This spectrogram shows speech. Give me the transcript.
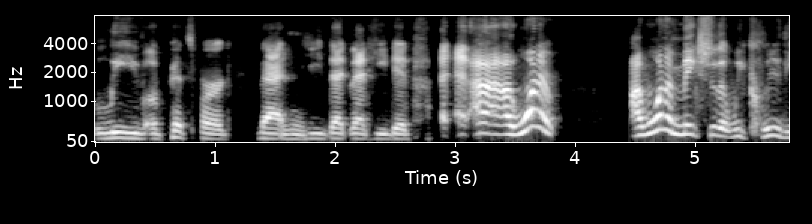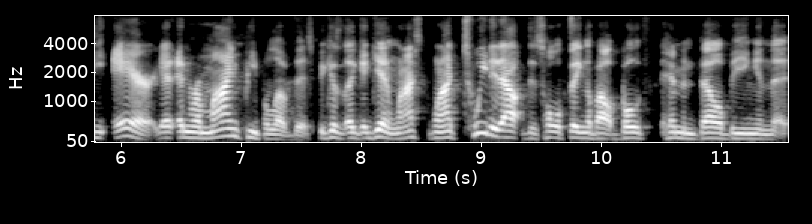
leave of Pittsburgh that Mhm. he that that he did. I- I, I want to I want to make sure that we clear the air and, remind people of this because, like, again, when I when I tweeted out this whole thing about both him and Bell being in the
